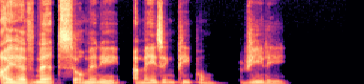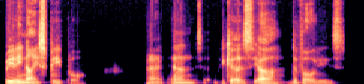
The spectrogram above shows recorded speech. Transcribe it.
I have met so many amazing people, really, really nice people. Right. And because, yeah, devotees,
